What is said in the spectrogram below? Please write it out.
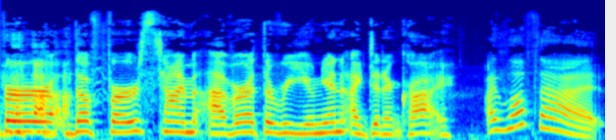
For the first time ever at the reunion, I didn't cry. I love that.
